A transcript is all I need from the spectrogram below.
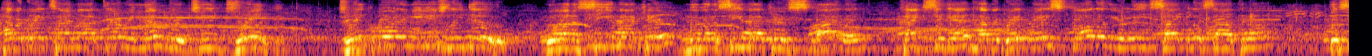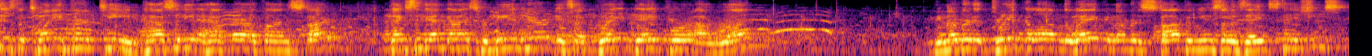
Have a great time out there. Remember to drink. Drink more than you usually do. We want to see you back here. We want to see you back here smiling. Thanks again. Have a great race. Follow your lead cyclists out there. This is the 2013 Pasadena Half Marathon start. Thanks again, guys, for being here. It's a great day for a run. Remember to drink along the way. Remember to stop and use those aid stations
